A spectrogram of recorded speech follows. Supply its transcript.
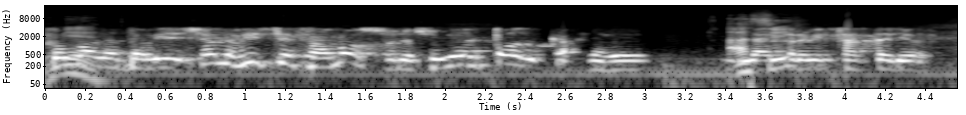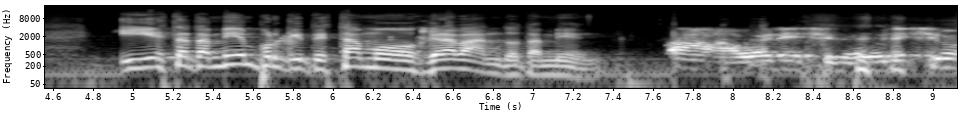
¿Cómo Bien. anda todo bien? Ya lo viste famoso, lo subí al podcast, la, ¿Ah, la sí? entrevista anterior. Y esta también porque te estamos grabando también. Ah, buenísimo, buenísimo.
